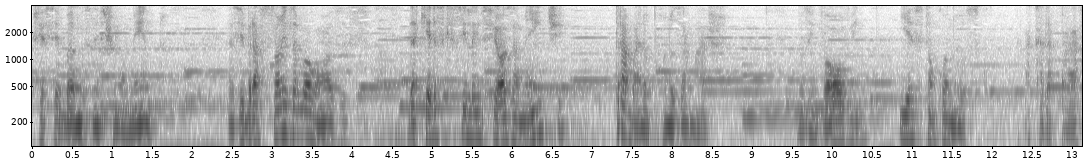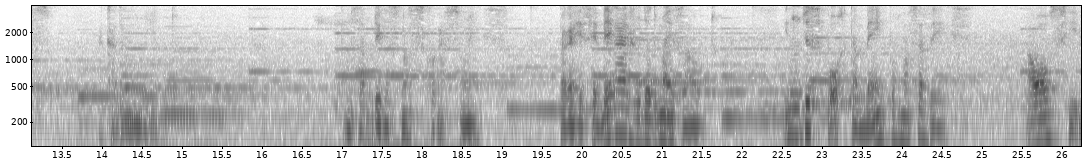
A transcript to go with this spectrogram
recebamos neste momento as vibrações amorosas daqueles que silenciosamente trabalham por nos amar, nos envolvem e estão conosco a cada passo, a cada momento. Vamos abrir os nossos corações para receber a ajuda do mais alto e nos dispor também por nossa vez ao auxílio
